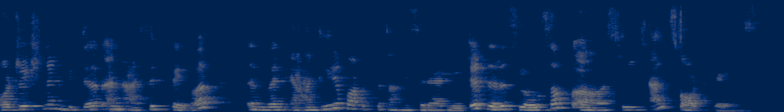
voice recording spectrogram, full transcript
alteration in bitter and acid flavor. And when anterior part of the tongue is irradiated, there is loss of uh, sweet and salt flavors.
